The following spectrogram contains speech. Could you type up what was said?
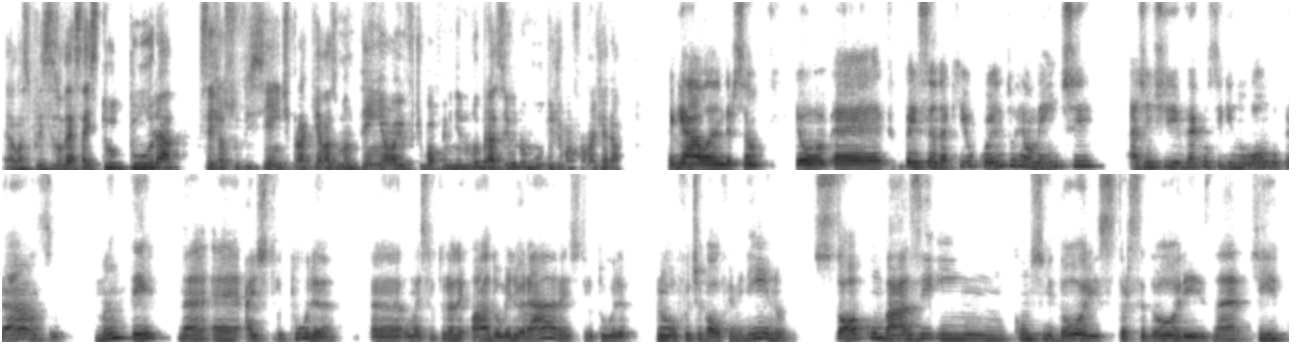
elas precisam dessa estrutura que seja suficiente para que elas mantenham aí o futebol feminino no Brasil e no mundo de uma forma geral. Legal, Anderson. Eu é, fico pensando aqui o quanto realmente a gente vai conseguir no longo prazo manter né, é, a estrutura, é, uma estrutura adequada, ou melhorar a estrutura para o futebol feminino, só com base em consumidores, torcedores, né, que,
